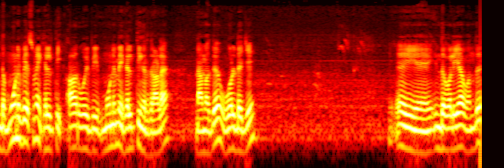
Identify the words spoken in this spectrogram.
இந்த மூணு பேஸுமே ஹெல்த்தி ஆர்ஒய்பி மூணுமே ஹெல்த்திங்கிறதுனால நமக்கு ஓல்டேஜ் இந்த வழியாக வந்து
